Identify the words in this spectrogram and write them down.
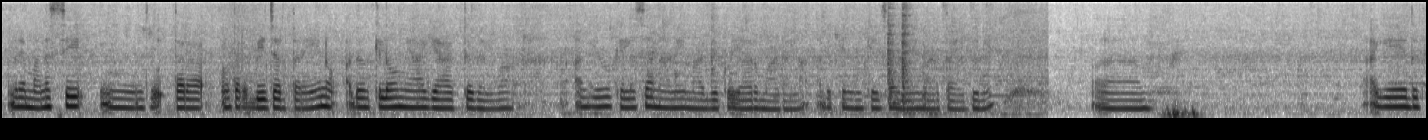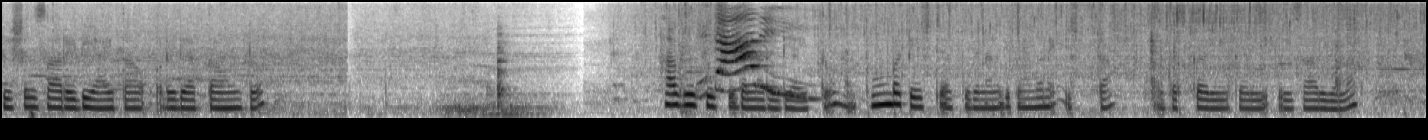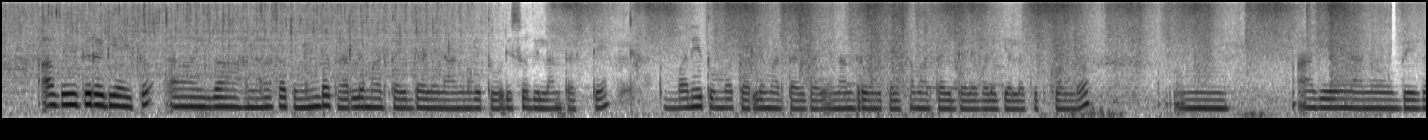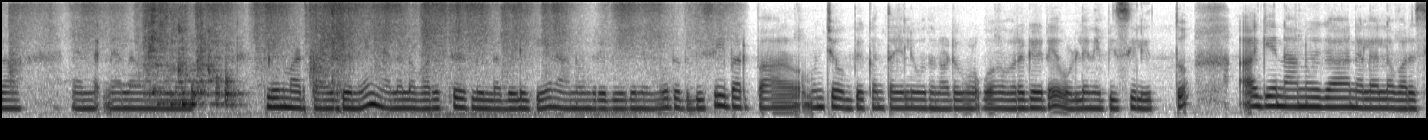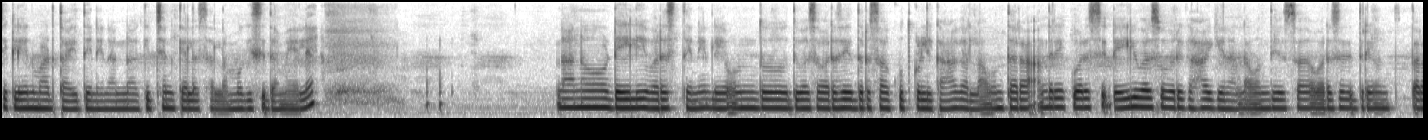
ಅಂದರೆ ಮನಸ್ಸೇ ಒಂದು ಥರ ಒಂಥರ ಬೇಜಾರು ಥರ ಏನು, ಅದು ಕೆಲವೊಮ್ಮೆ ಆಗಿ ಆಗ್ತದಲ್ವ? ಹಾಗೆಯೂ ಕೆಲಸ ನಾನೇ ಮಾಡಬೇಕು, ಯಾರು ಮಾಡಲ್ಲ. ಅದಕ್ಕೆ ನನ್ನ ಕೆಲಸ ನಾನೇ ಮಾಡ್ತಾ ಇದ್ದೀನಿ. ಹಾಗೆ ಅದು ಫಿಶಸ್ ಸಹ ರೆಡಿ ಆಯಿತಾ ರೆಡಿ ಆಗ್ತಾ ಉಂಟು. ಹಾಗೂ ಫಿಶ್ ಇದೆಲ್ಲ ರೆಡಿ ಆಯಿತು. ತುಂಬ ಟೇಸ್ಟಿ ಆಗ್ತದೆ. ನನಗೆ ತುಂಬಾ ಇಷ್ಟ. ತರಕಾರಿ, ಕರಿ ಸಾರಿಗೆಲ್ಲ. ಹಾಗೂ ಇದು ರೆಡಿ ಆಯಿತು. ಈಗ ಅನ್ನ ಸಹ ತುಂಬ ತರಲೆ ಮಾಡ್ತಾ ಇದ್ದಾಳೆ. ನಾನು ನಿಮಗೆ ತೋರಿಸೋದಿಲ್ಲ ಅಂತ ಅಷ್ಟೇ ತುಂಬಾ ತುಂಬ ತರಲೆ ಮಾಡ್ತಾ ಇದ್ದಾಳೆ. ಏನಾದರೂ ಒಂದು ಕೆಲಸ ಮಾಡ್ತಾ ಇದ್ದಾಳೆ ಒಳಗೆಲ್ಲ ಕುತ್ಕೊಂಡು. ಹಾಗೆ ನಾನು ಬೇಗ ನೆಲ ನೆಲವನ್ನು ಕ್ಲೀನ್ ಮಾಡ್ತಾ ಇದ್ದೇನೆ. ನೆಲೆಲ್ಲ ಒರೆಸಿರಲಿಲ್ಲ ಬೆಳಿಗ್ಗೆ. ನಾನು ಅಂದರೆ ಬೇಗನೆ ಓದೋದು. ಬಿಸಿಲು ಬರ್ಬಾ ಮುಂಚೆ ಹೋಗ್ಬೇಕಂತ ಎಲ್ಲಿ ಓದೋ? ನಡು ಹೊರಗಡೆ ಒಳ್ಳೆಯೇ ಬಿಸಿಲಿತ್ತು ಹಾಗೆ ನಾನು ಈಗ ನೆಲ ಎಲ್ಲ ಒರೆಸಿ ಕ್ಲೀನ್ ಮಾಡ್ತಾ ಇದ್ದೇನೆ ನನ್ನ ಕಿಚನ್ ಕೆಲಸ ಎಲ್ಲ ಮುಗಿಸಿದ ಮೇಲೆ. ನಾನು ಡೈಲಿ ಒರೆಸ್ತೇನೆ. ಇಲ್ಲಿ ಒಂದು ದಿವಸ ಒರೆಸಿದ್ರೆ ಸಹ ಕೂತ್ಕೊಳ್ಳಿಕ್ಕೆ ಆಗಲ್ಲ. ಒಂಥರ ಅಂದರೆ ಒರೆಸಿ, ಡೈಲಿ ಒರೆಸೋವರೆಗೆ ಹಾಗೇನಲ್ಲ. ಒಂದು ದಿವಸ ಒರೆಸದಿದ್ದರೆ ಒಂಥರ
